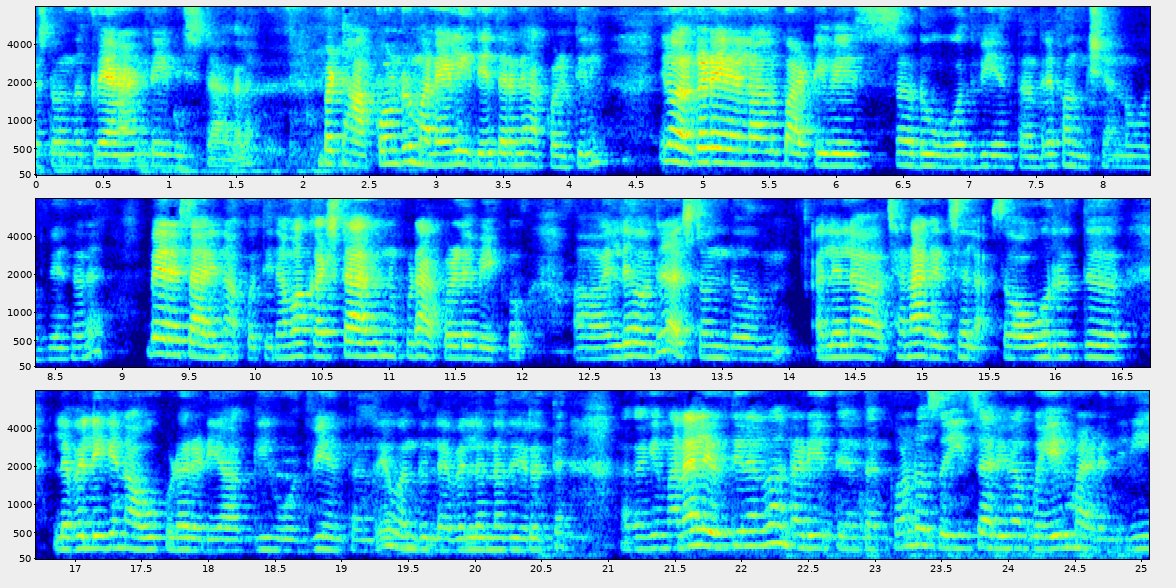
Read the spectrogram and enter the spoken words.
ಅಷ್ಟೊಂದು ಗ್ರ್ಯಾಂಡ್ ಏನು ಇಷ್ಟ ಆಗಲ್ಲ. ಬಟ್ ಹಾಕ್ಕೊಂಡ್ರು ಮನೆಯಲ್ಲಿ ಇದೇ ಥರನೇ ಹಾಕ್ಕೊಳ್ತೀನಿ ಇನ್ನು ಹೊರಗಡೆ ಎಲ್ಲಾದರೂ ಪಾರ್ಟಿ ವೇಸ್ ಅದು ಓದ್ವಿ ಅಂತಂದರೆ ಫಂಕ್ಷನ್ ಓದ್ವಿ ಅಂತಂದರೆ ಬೇರೆ ಸ್ಯಾರಿನೂ ಹಾಕ್ಕೋತೀನಿ. ಅವಾಗ ಕಷ್ಟ ಆದ್ರೂ ಕೂಡ ಹಾಕ್ಕೊಳ್ಳೇಬೇಕು. ಇಲ್ಲದೆ ಹೋದರೆ ಅಷ್ಟೊಂದು ಅಲ್ಲೆಲ್ಲ ಚೆನ್ನಾಗಿ ಅನಿಸಲ್ಲ. ಸೊ ಅವ್ರದ್ದು ಲೆವೆಲ್ಲಿಗೆ ನಾವು ಕೂಡ ರೆಡಿಯಾಗಿ ಹೋದ್ವಿ ಅಂತಂದರೆ ಒಂದು ಲೆವೆಲ್ ಅನ್ನೋದು ಇರುತ್ತೆ. ಹಾಗಾಗಿ ಮನೇಲಿ ಇರ್ತೀನಲ್ವ, ನಡೆಯುತ್ತೆ ಅಂತ ಅಂದ್ಕೊಂಡು ಸೊ ಈ ಸ್ಯಾರಿನ ಬೇರ್ ಮಾಡಿದ್ದೀನಿ.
